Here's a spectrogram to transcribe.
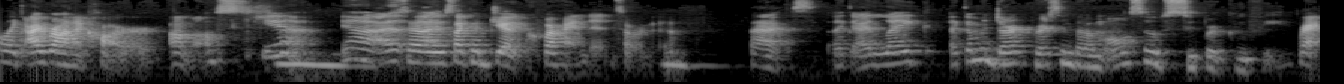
like ironic horror almost. Yeah, yeah. Hmm. I, So there's like a joke behind it, sort of. facts. Like I like like I'm a dark person, but I'm also super goofy. Right.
